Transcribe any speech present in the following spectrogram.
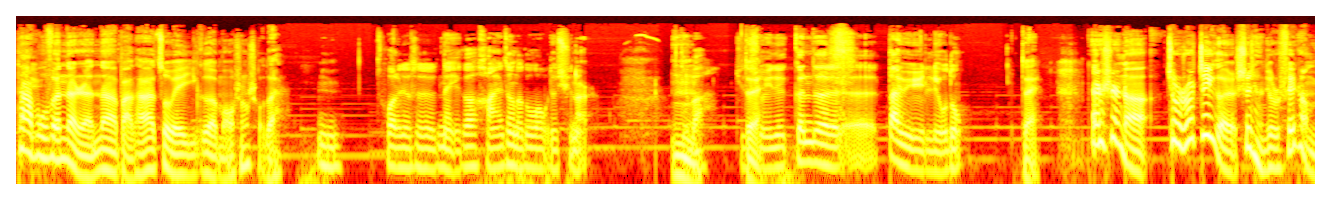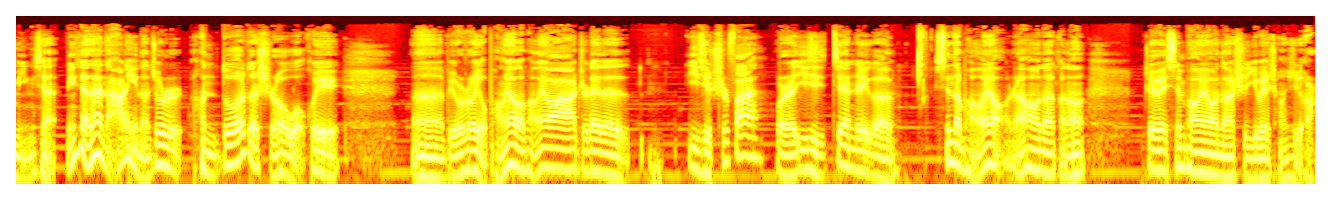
大部分的人呢，把它作为一个谋生手段，嗯，或者就是哪个行业挣得多我就去哪儿，嗯、对？吧？就对属于跟着呃待遇流动，对，但是呢，就是说这个事情就是非常明显，明显在哪里呢？就是很多的时候我会，嗯、比如说有朋友的朋友啊之类的，一起吃饭或者一起见这个新的朋友，然后呢，可能这位新朋友呢是一位程序员，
